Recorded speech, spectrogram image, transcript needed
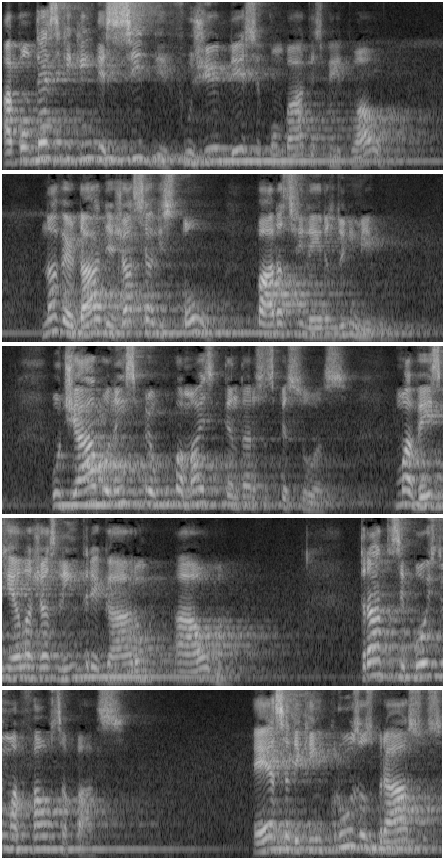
Acontece que quem decide fugir desse combate espiritual, na verdade já se alistou para as fileiras do inimigo. O diabo nem se preocupa mais em tentar essas pessoas, uma vez que elas já lhe entregaram a alma. Trata-se, pois, de uma falsa paz essa de quem cruza os braços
